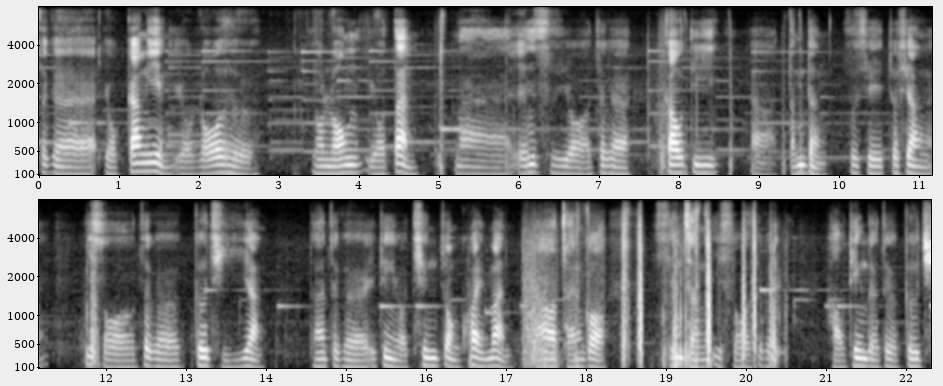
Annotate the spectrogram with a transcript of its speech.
这个有刚硬，有柔和，有浓有淡，那原始有这个高低啊等等。这些就像一首这个歌曲一样，它这个一定有轻重快慢，然后才能够形成一首这个好听的这个歌曲。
